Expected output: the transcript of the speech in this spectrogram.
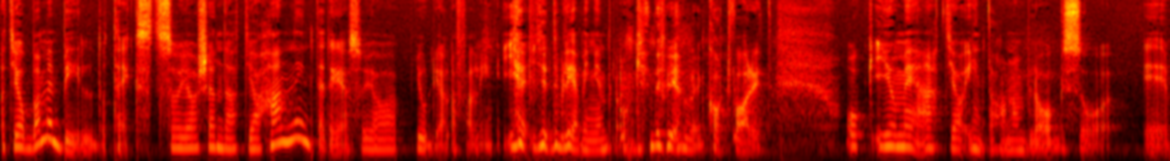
att jobba med bild och text. Så jag kände att jag hann inte det. Så jag gjorde i alla fall in, Det blev ingen blogg. Det blev kortvarigt. Och i och med att jag inte har någon blogg så eh,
